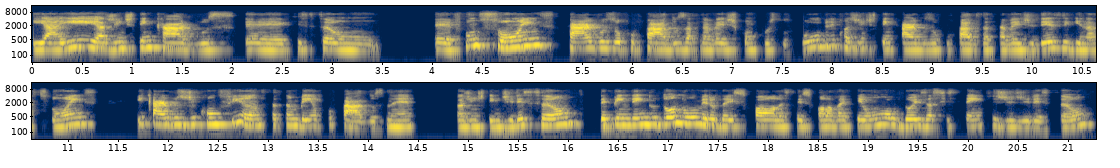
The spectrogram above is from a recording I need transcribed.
E aí a gente tem cargos é, que são é, funções, cargos ocupados através de concurso público, a gente tem cargos ocupados através de designações e cargos de confiança também ocupados, né? A gente tem direção, dependendo do número da escola, se a escola vai ter um ou dois assistentes de direção,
